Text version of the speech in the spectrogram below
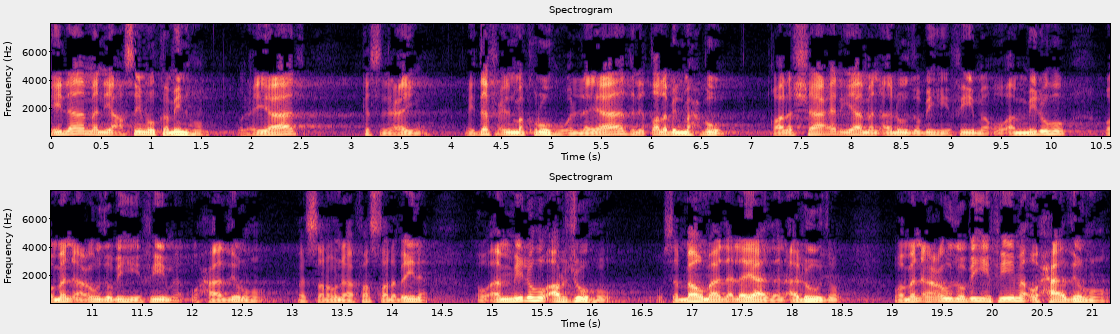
إلى من يعصمك منه والعياذ كسر العين لدفع المكروه واللياذ لطلب المحبوب. قال الشاعر يا من ألوذ به فيما أؤمله ومن أعوذ به فيما أحاذره. فسر هنا فصل بين أؤمله أرجوه. وسماه ماذا لياذا ألوذ. ومن أعوذ به فيما أحاذره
